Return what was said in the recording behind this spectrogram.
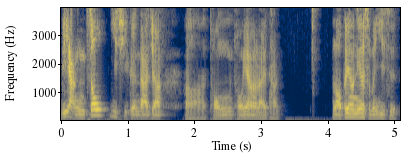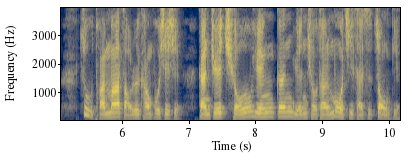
两周一起跟大家啊同同样的来谈。老朋友，你有什么意思？祝团妈早日康复，谢谢。感觉球员跟原球团的默契才是重点。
